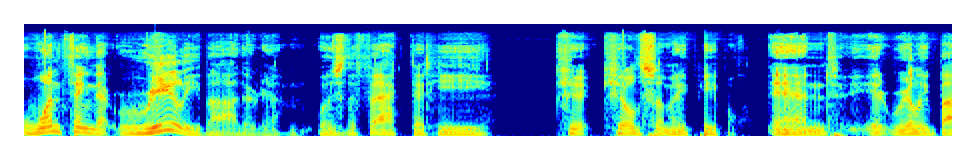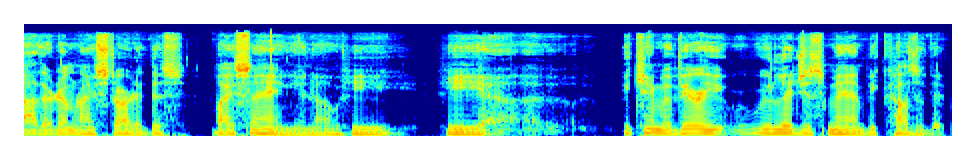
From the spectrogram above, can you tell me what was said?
one thing that really bothered him was the fact that he ki- killed so many people. And it really bothered him. And I started this by saying, you know, he, he uh, became a very religious man because of it.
